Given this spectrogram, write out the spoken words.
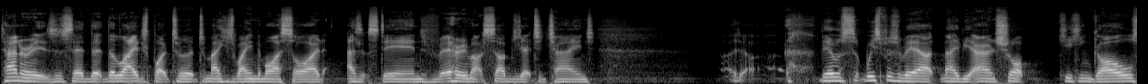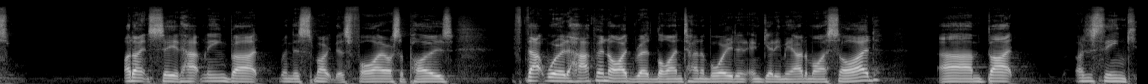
Tanner is, as I said, the, the latest bloke to, to make his way into my side as it stands, very much subject to change. Uh, There was whispers about maybe Aaron Shop kicking goals. I don't see it happening, but when there's smoke, there's fire, I suppose. If that were to happen, I'd red line Tanner Boyd and, and get him out of my side. Um, but I just think,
